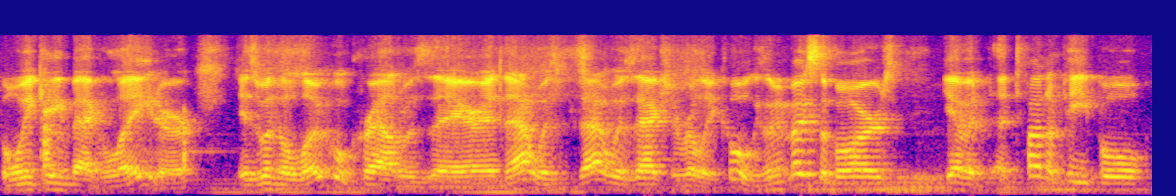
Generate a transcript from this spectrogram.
But when we came back later, is when the local crowd was there, and that was that was actually really cool because I mean most of the bars you have a, a ton of people,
